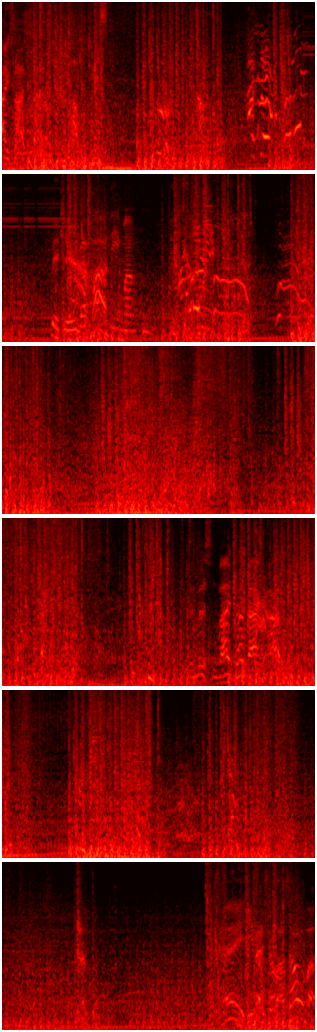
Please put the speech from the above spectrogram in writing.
Scheißlaster! Mist! Achtung! Bitte überfahr niemanden! Sorry! Weiter bergab. Hey, die Wäsche war sauber.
